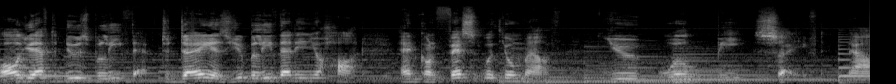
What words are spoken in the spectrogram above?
All you have to do is believe that. Today, as you believe that in your heart and confess it with your mouth, you will be saved. Now,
